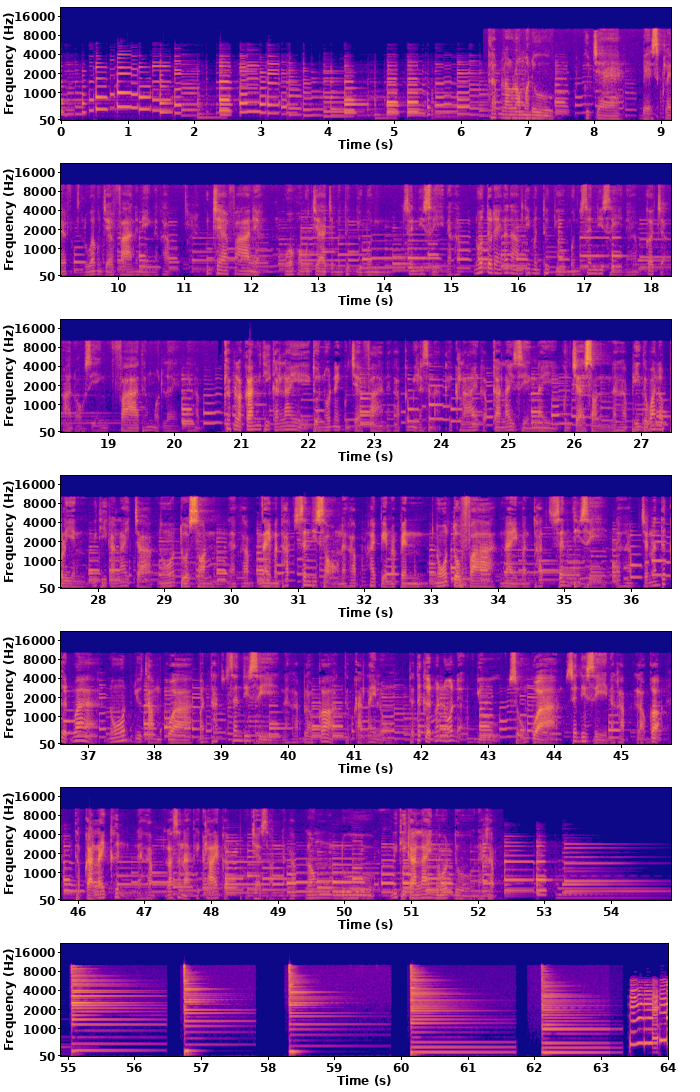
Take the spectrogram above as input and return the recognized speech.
ครับเราลองมาดูกุญแจเบสเคลฟหรือว่ากุญแจฟ้านั่นเองนะครับ กุญแจฟ้าเนี่ยหัวของกุญแจจะบันทึกอยู่บนเส้นที่ 4 นะครับ โน้ตตัวใดก็ตามที่บันทึกอยู่บนเส้นที่ 4 นะครับ ก็จะอ่านออกเสียงฟ้าทั้งหมดเลยนะครับ ครับหลักการวิธีการไล่ตัวโน้ตในกุญแจฟ้านะครับก็มีลักษณะคล้ายๆ กับการไล่เสียงในกุญแจซอนนะครับเพียงแต่ว่าเราเปลี่ยนวิธีการไล่จากโน้ตตัวซอนนะครับในบรรทัดเส้นที่2นะครับให้เปลี่ยนมาเป็นโน้ตตัวฟาในบรรทัดเส้นที่สี่นะครับจากนั้นถ้าเกิดว่าโน้ตอยู่ต่ำกว่าบรรทัดเส้นที่สี่นะครับเราก็ทำการไล่ลง แต่ถ้าเกิดว่าโน้ตเนี่ยอยู่สูงกว่าเส้นที่สี่นะครับ เราก็ทำการไล่ขึ้นนะครับ ลักษณะคล้ายๆ กับกุญแจซอนนะครับ ลองดูวิธีการไล่โน้ตดูนะครับ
